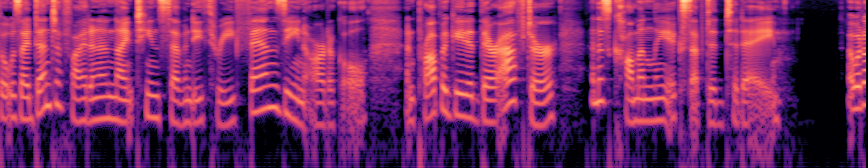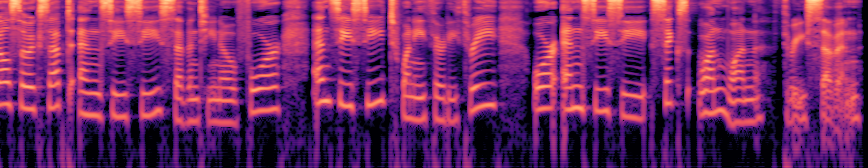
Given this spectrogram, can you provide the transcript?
but was identified in a 1973 fanzine article and propagated thereafter and is commonly accepted today. I would also accept NCC 1704, NCC 2033, or NCC 61137.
